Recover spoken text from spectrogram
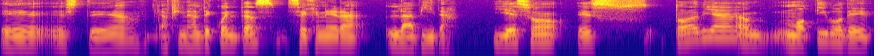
eh, este, a final de cuentas se genera la vida. Y eso es todavía motivo de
